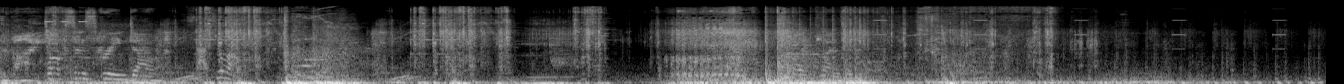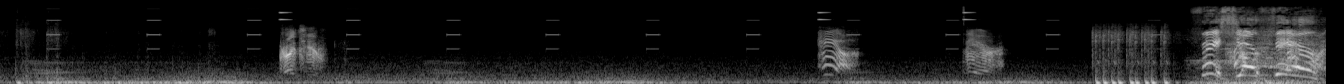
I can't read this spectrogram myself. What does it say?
Goodbye. Toxin screen down. Satchel out. Spike planted. Right here. Here. There. Face your fear!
